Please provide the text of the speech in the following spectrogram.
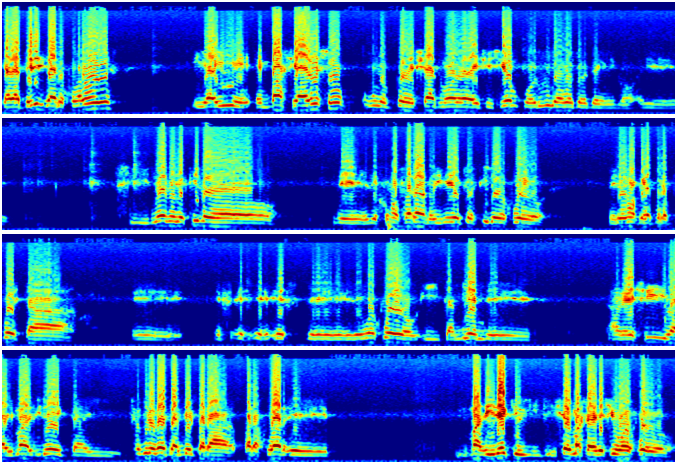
características de los jugadores y ahí en base a eso uno puede ya tomar una decisión por uno u otro técnico. Eh, si no es del estilo de, de Juan Ferraro y de otro estilo de juego, pero vemos que la propuesta eh, es, es- de, buen juego y también de agresiva y más directa y yo creo que hay plantel para, para jugar eh, más directo y, y ser más agresivo en el juego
